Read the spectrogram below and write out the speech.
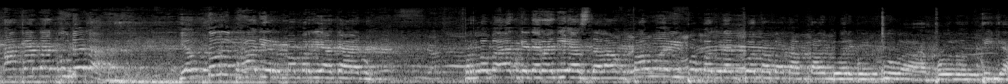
Angkatan Udara yang turut hadir memeriahkan perlombaan kendaraan hias dalam pawai pembangunan Kota Batam tahun 2023.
